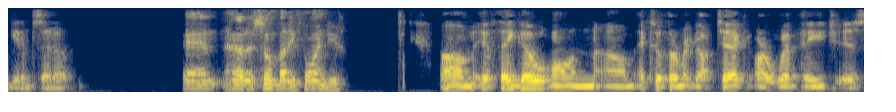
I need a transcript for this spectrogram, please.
get them set up. And how does somebody find you? Um, if they go on um, exothermic.tech, our webpage is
